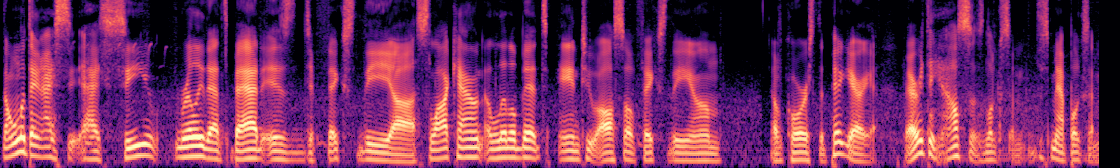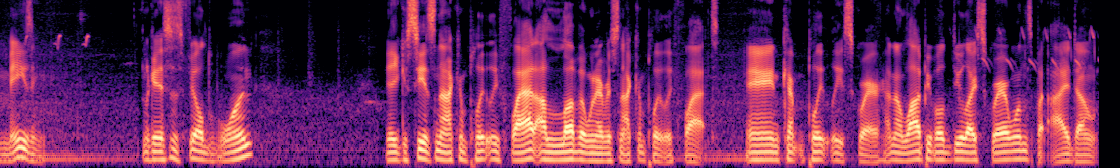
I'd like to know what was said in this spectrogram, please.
the only thing I see, I see really that's bad is to fix the uh, slot count a little bit and to also fix the, um, of course, the pig area. But everything else is, looks, this map looks amazing. Okay, this is field one. Yeah, you can see it's not completely flat. I love it whenever it's not completely flat and completely square. I know a lot of people do like square ones, but I don't.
